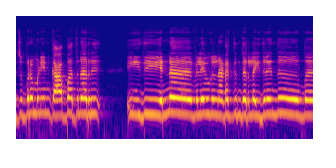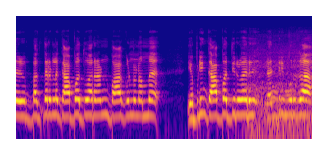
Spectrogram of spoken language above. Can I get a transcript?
சுப்பிரமணியன் காப்பாற்றினாரு இது என்ன விளைவுகள் நடக்குன்னு தெரில இதுலேருந்து ப- பக்தர்களை காப்பாற்றுவாரான்னு பார்க்கணும் நம்ம. எப்படியும் காப்பாற்றிடுவார் நன்றி முருகா.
